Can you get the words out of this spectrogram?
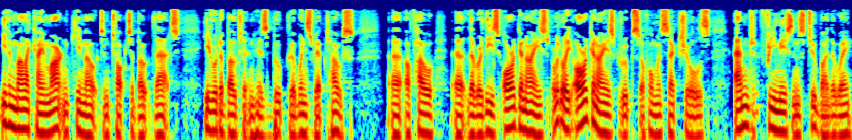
even Malachi Martin came out and talked about that. He wrote about it in his book, uh, Windswept House, uh, of how uh, there were these organized, literally organized groups of homosexuals and Freemasons too, by the way,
